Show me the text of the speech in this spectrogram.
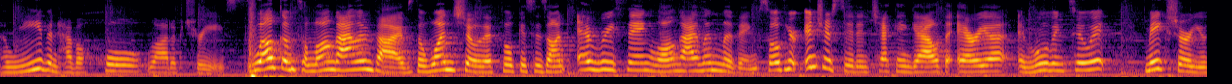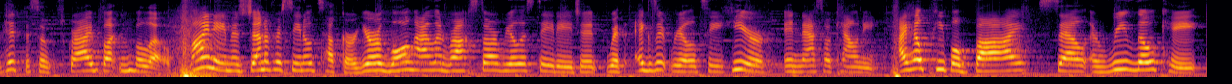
and we even have a whole lot of trees. Welcome to Long Island Vibes, the one show that focuses on everything Long Island living. So if you're interested in checking out the area and moving to it, make sure you hit the subscribe button below. My name is Jennifer Seeno Tucker, your Long Island rockstar real estate agent with Exit Realty here in Nassau County. I help people buy, sell, and relocate,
